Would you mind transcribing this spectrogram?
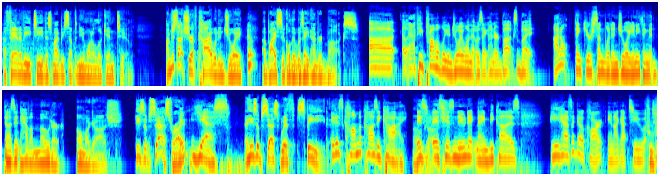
a fan of ET, this might be something you want to look into. I'm just not sure if Kai would enjoy a bicycle that was 800 bucks. Uh, he'd probably enjoy one that was 800 bucks, but I don't think your son would enjoy anything that doesn't have a motor. Oh my gosh. He's obsessed, right? Yes. And he's obsessed with speed. It is Kamikaze Kai is gosh. is his new nickname because he has a go kart and I got to to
